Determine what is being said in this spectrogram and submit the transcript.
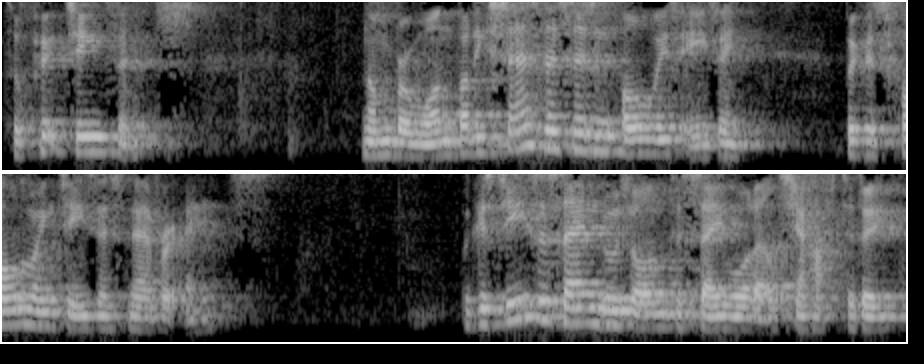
So put Jesus number one. But he says this isn't always easy because following Jesus never is. Because Jesus then goes on to say what else you have to do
